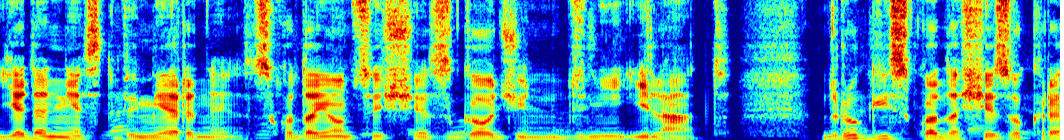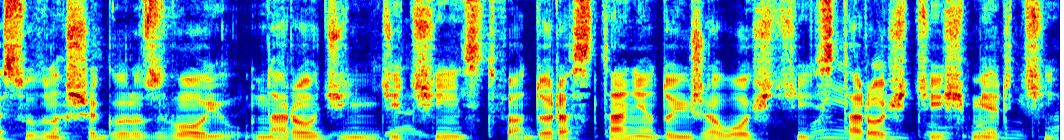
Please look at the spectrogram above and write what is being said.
Jeden jest wymierny, składający się z godzin, dni i lat. Drugi składa się z okresów naszego rozwoju, narodzin, dzieciństwa, dorastania, dojrzałości, starości i śmierci.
